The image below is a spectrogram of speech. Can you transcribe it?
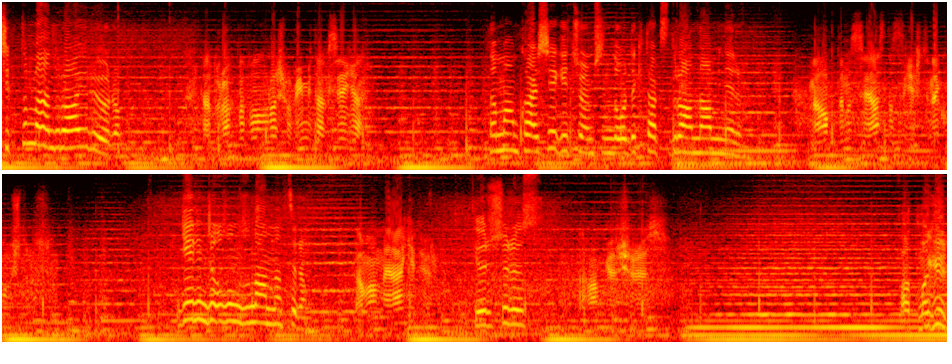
Çıktım ben durağa yürüyorum. Ya durakla falan uğraşma. Bin bir taksiye gel. Tamam karşıya geçiyorum şimdi oradaki taksi durağından binerim. Ne yaptınız? Seans nasıl geçti? Ne konuştunuz? Gelince uzun uzun anlatırım. Tamam merak ediyorum. Görüşürüz. Tamam görüşürüz. Fatma Gül.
